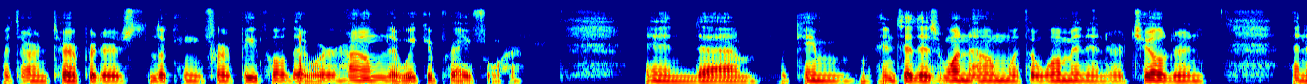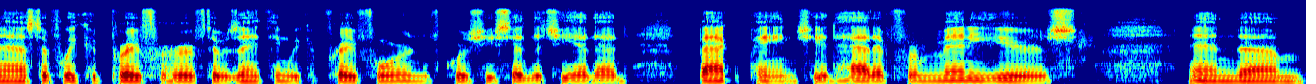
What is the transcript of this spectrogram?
with our interpreters looking for people that were home that we could pray for and um, we came into this one home with a woman and her children and asked if we could pray for her if there was anything we could pray for. And of course she said that she had had back pain. She had had it for many years. And um,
